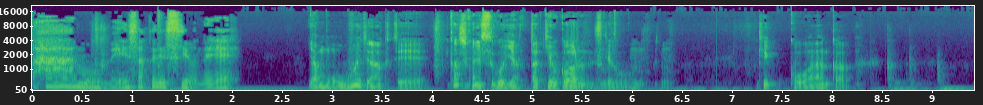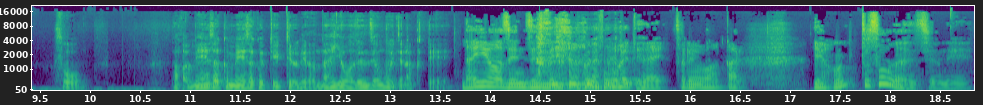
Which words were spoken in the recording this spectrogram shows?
ああ、もう名作ですよね。いやもう覚えてなくて、確かにすごいやった記憶はあるんですけど、うんうん結構なんか、そう。なんか名作名作って言ってるけど内容は全然覚えてなくて、内容は全然ね、覚えてない。それはわかる。いや、ほんとそうなんですよね。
